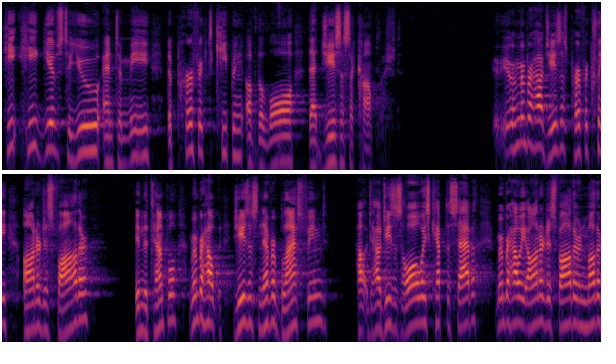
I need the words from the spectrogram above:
He, he gives to you and to me the perfect keeping of the law that Jesus accomplished. You remember how Jesus perfectly honored his Father in the temple? Remember how Jesus never blasphemed how, how, Jesus always kept the Sabbath. Remember how he honored his father and mother?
